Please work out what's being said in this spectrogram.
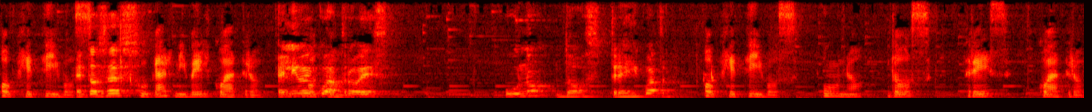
Objetivos. Entonces, Jugar nivel 4. el nivel Botón. 4 es 1, 2, 3 y 4. Objetivos. 1, 2, 3, 4.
